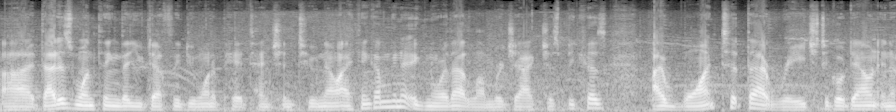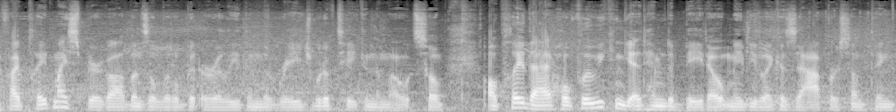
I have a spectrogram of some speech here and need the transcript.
uh, that is one thing that you definitely do want to pay attention to. Now, I think I'm going to ignore that Lumberjack just because I want that Rage to go down, and if I played my Spear Goblins a little bit early, then the Rage would have taken them out. So I'll play that. Hopefully we can get him to bait out maybe like a Zap or something.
